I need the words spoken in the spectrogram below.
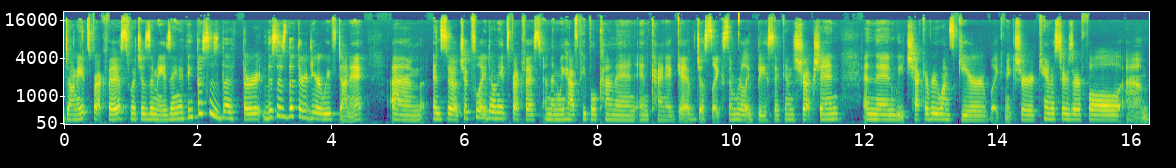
donates breakfast, which is amazing. I think this is the third. This is the third year we've done it. Um, and so Chick Fil A donates breakfast, and then we have people come in and kind of give just like some really basic instruction, and then we check everyone's gear, like make sure canisters are full, um,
